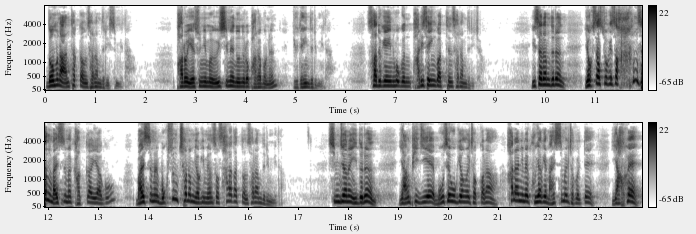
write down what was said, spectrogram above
너무나 안타까운 사람들이 있습니다. 바로 예수님을 의심의 눈으로 바라보는 유대인들입니다. 사두개인 혹은 바리새인 같은 사람들이죠. 이 사람들은 역사 속에서 항상 말씀을 가까이 하고 말씀을 목숨처럼 여기면서 살아갔던 사람들입니다. 심지어는 이들은 양피지에 모세오경을 적거나 하나님의 구약의 말씀을 적을 때 야훼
